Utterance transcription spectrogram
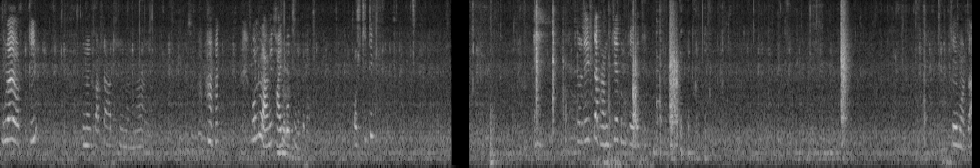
পুরাই অস্থির। কোনো কাটা আছে না নাই বন্ধুরা, আমি খাই করছি না কেন? অস্থির ঠিক। চল্লিশটা ভাঙছি, এখন খেয়ে সেই মজা।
